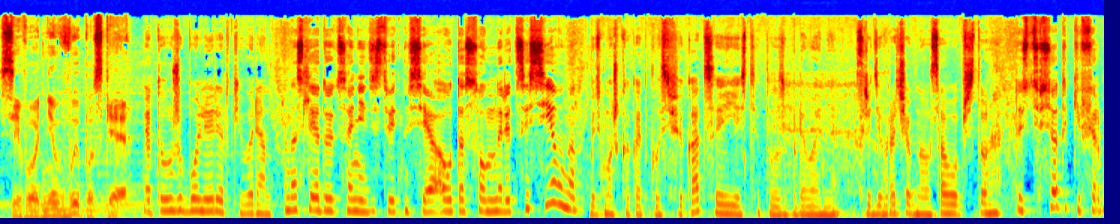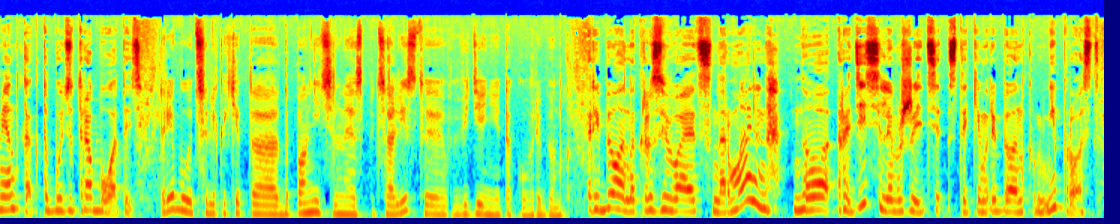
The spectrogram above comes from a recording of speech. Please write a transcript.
Сегодня в выпуске. Это уже более редкий вариант. Наследуются они действительно все аутосомно-рецессивно. Быть может, какая-то классификация есть этого заболевания среди врачебного сообщества. То есть все-таки фермент как-то будет работать. Требуются ли какие-то дополнительные специалисты в ведении такого ребенка? Ребенок развивается нормально, но родителям жить с таким ребенком непросто.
